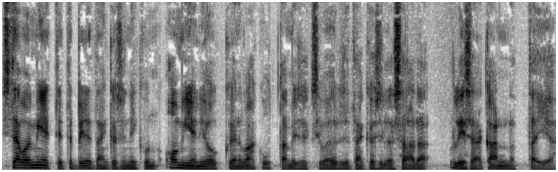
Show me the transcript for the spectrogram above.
sitä voi miettiä, että pidetäänkö se niin kuin omien joukkojen vakuuttamiseksi vai yritetäänkö sillä saada lisää kannattajia.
